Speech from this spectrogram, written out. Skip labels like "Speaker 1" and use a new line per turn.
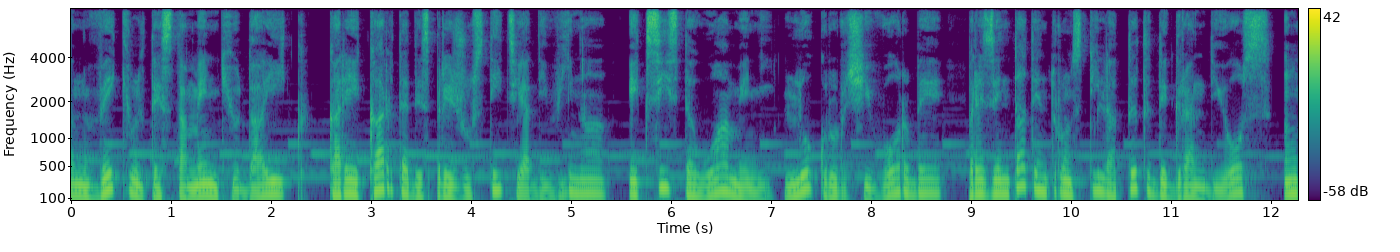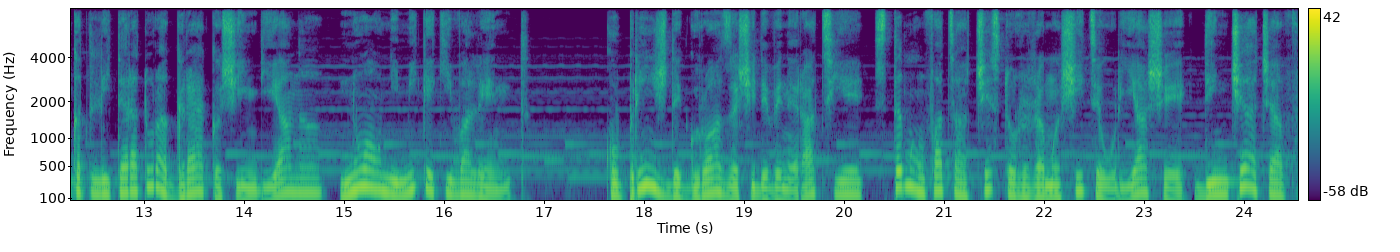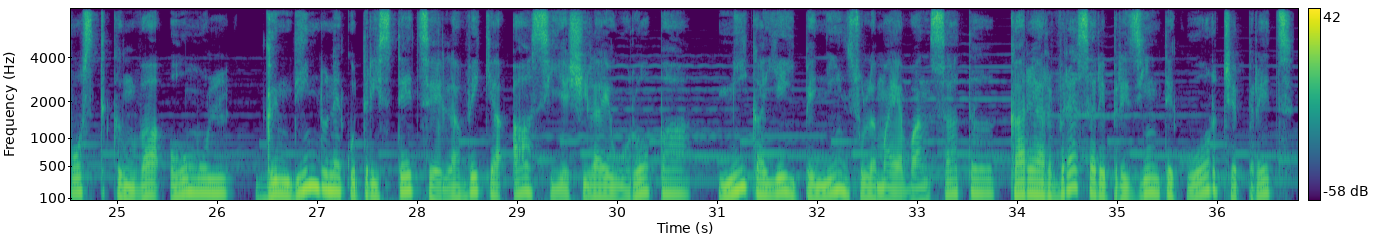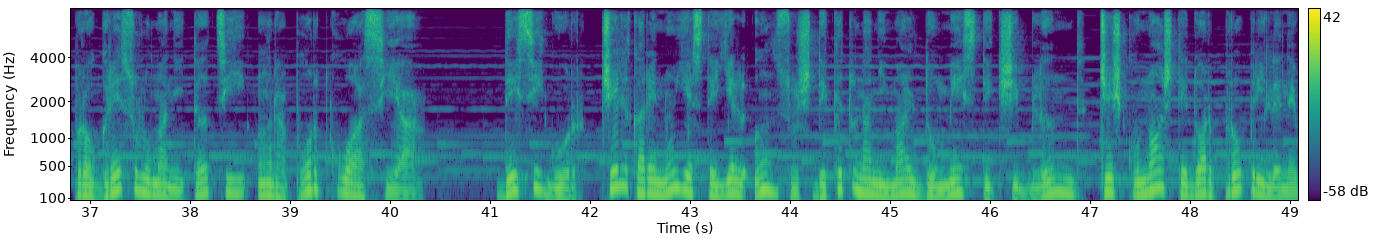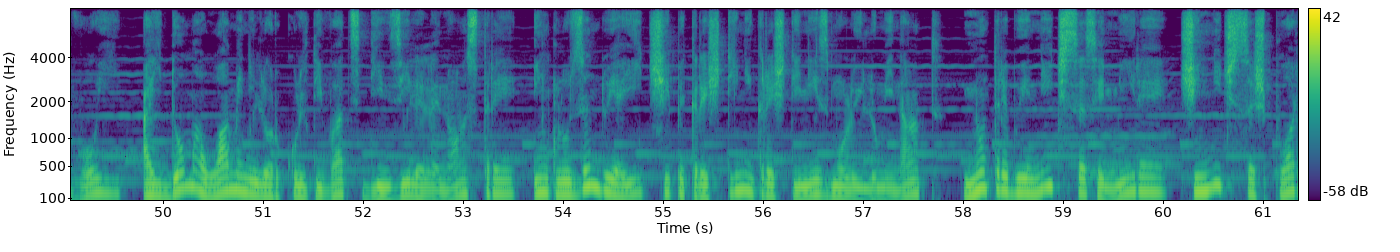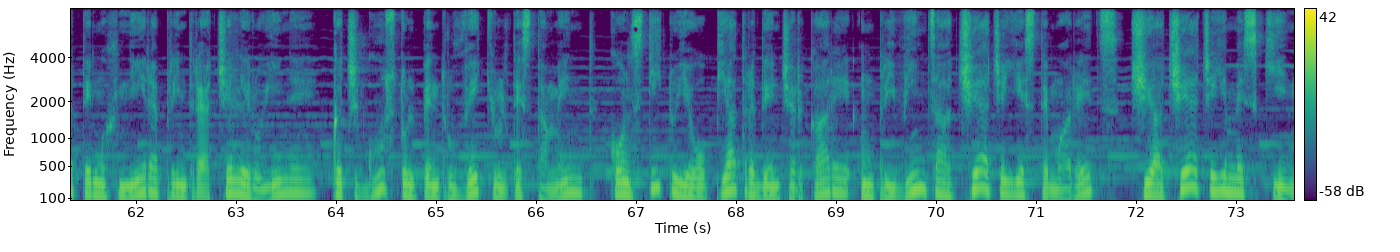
În Vechiul Testament iudaic, care e cartea despre justiția divină, există oameni, lucruri și vorbe prezentate într-un stil atât de grandios, încât literatura greacă și indiană nu au nimic echivalent. Cuprinși de groază și de venerație, stăm în fața acestor rămășițe uriașe din ceea ce a fost cândva omul Gândindu-ne cu tristețe la vechea Asie și la Europa, mica ei peninsulă mai avansată, care ar vrea să reprezinte cu orice preț progresul umanității în raport cu Asia. Desigur, cel care nu este el însuși decât un animal domestic și blând, ce-și cunoaște doar propriile nevoi, ai doma oamenilor cultivați din zilele noastre, incluzându-i aici și pe creștinii creștinismului luminat, nu trebuie nici să se mire și nici să-și poarte mâhnirea printre acele ruine, căci gustul pentru Vechiul Testament constituie o piatră de încercare în privința a ceea ce este măreț și a ceea ce e meschin,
